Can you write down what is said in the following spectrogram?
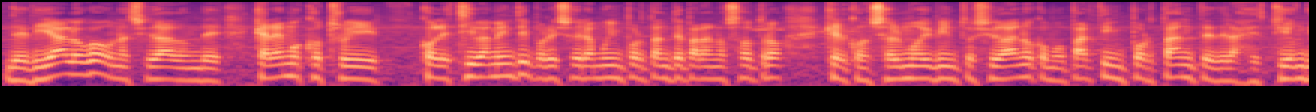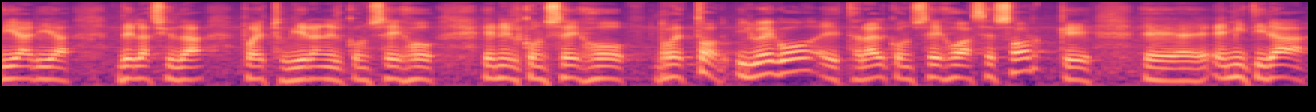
de diálogo, una ciudad donde queremos construir colectivamente y por eso era muy importante para nosotros que el Consejo del Movimiento Ciudadano, como parte importante de la gestión diaria de la ciudad, pues estuviera en el Consejo, en el consejo Rector. Y luego estará el Consejo Asesor, que eh, emitirá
